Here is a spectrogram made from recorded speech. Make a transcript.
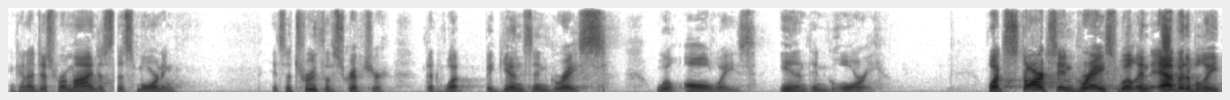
And can I just remind us this morning it's a truth of Scripture that what begins in grace will always end in glory. What starts in grace will inevitably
